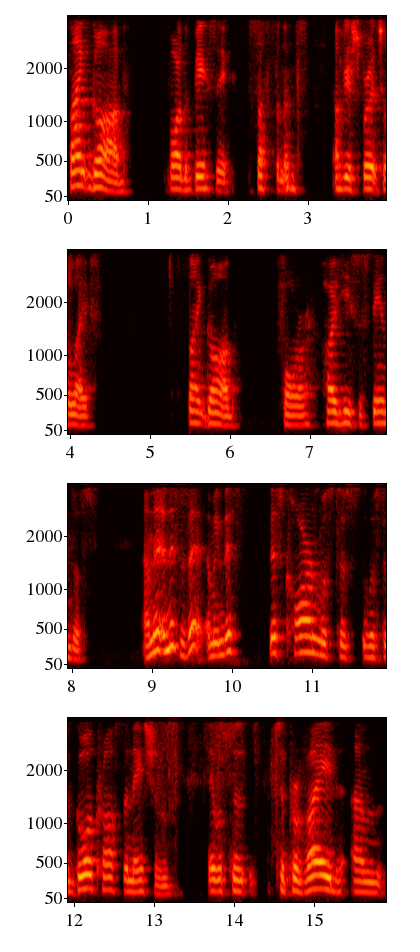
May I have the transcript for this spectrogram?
Thank God for the basic sustenance of your spiritual life. Thank God for how He sustains us. And, th- and this is it. I mean, this this corn was to was to go across the nations. It was to to provide and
